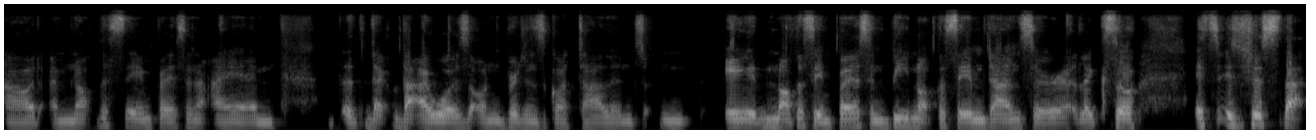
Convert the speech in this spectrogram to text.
out. I'm not the same person i am uh, that, that i was on britain's got talent a not the same person b not the same dancer. Like so it's it's just that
